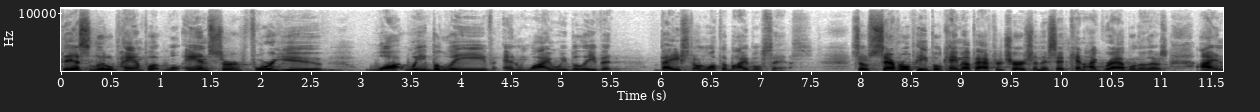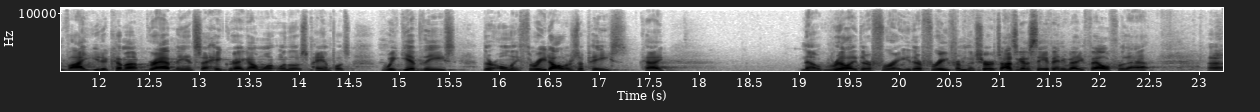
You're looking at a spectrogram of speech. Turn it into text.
this little pamphlet will answer for you what we believe and why we believe it based on what the Bible says. So several people came up after church and they said, Can I grab one of those? I invite you to come up, grab me, and say, Hey, Greg, I want one of those pamphlets. We give these, they're only $3 a piece, okay? No, really, they're free. They're free from the church. I was going to see if anybody fell for that. Uh,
